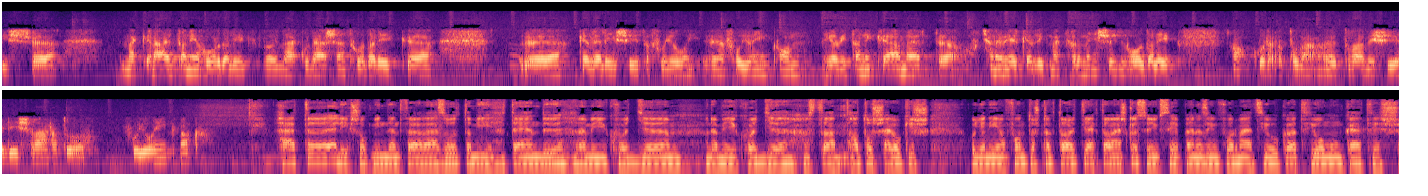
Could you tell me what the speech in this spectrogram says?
is meg kell állítani, a hordalék gazdálkodását, hordalék kezelését a folyó, folyóinkon javítani kell, mert ha nem érkezik megfelelő mennyiségű hordalék, akkor tovább, további süllyedéssel várható a folyóinknak. Hát elég sok mindent felvázolt, ami teendő. Reméljük, hogy, reméljük, hogy azt a hatóságok is ugyanilyen fontosnak tartják. Tamás, köszönjük szépen az információkat, jó munkát és,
